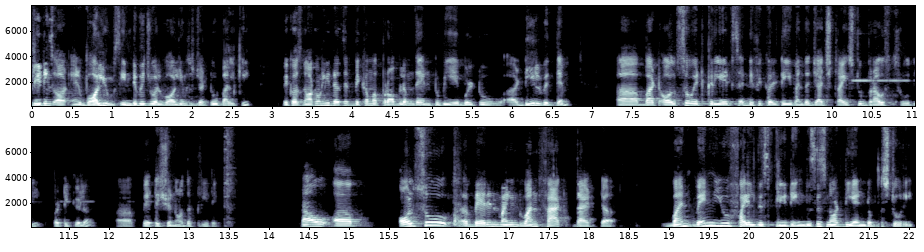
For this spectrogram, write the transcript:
pleadings or uh, volumes individual volumes which are too bulky because not only does it become a problem then to be able to uh, deal with them uh, but also it creates a difficulty when the judge tries to browse through the particular uh, petition or the pleading now uh, also uh, bear in mind one fact that uh, when when you file this pleading this is not the end of the story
